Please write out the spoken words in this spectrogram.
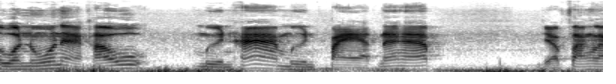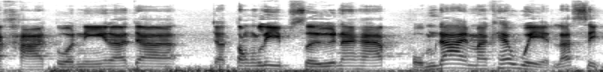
ตัวนู้นเนี่ยเขาหมื่นห้าหมื่นแปดนะครับ เดี๋ยวฟังราคาตัวนี้แล้วจะจะต้องรีบซื้อนะครับ ผมได้มาแค่เวทละสิบ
